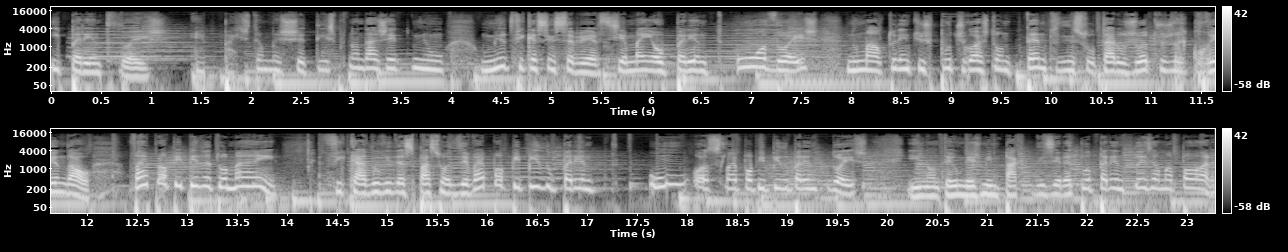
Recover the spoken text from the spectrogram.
e parente 2. Epá, isto é uma chatice porque não dá jeito nenhum. O miúdo fica sem saber se a mãe é o parente 1 ou 2, numa altura em que os putos gostam tanto de insultar os outros, recorrendo ao vai para o pipi da tua mãe fica a dúvida se passam a dizer vai para o pipi do parente 1 ou se vai para o pipi do parente 2. E não tem o mesmo impacto de dizer a tua parente 2 é uma porca.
